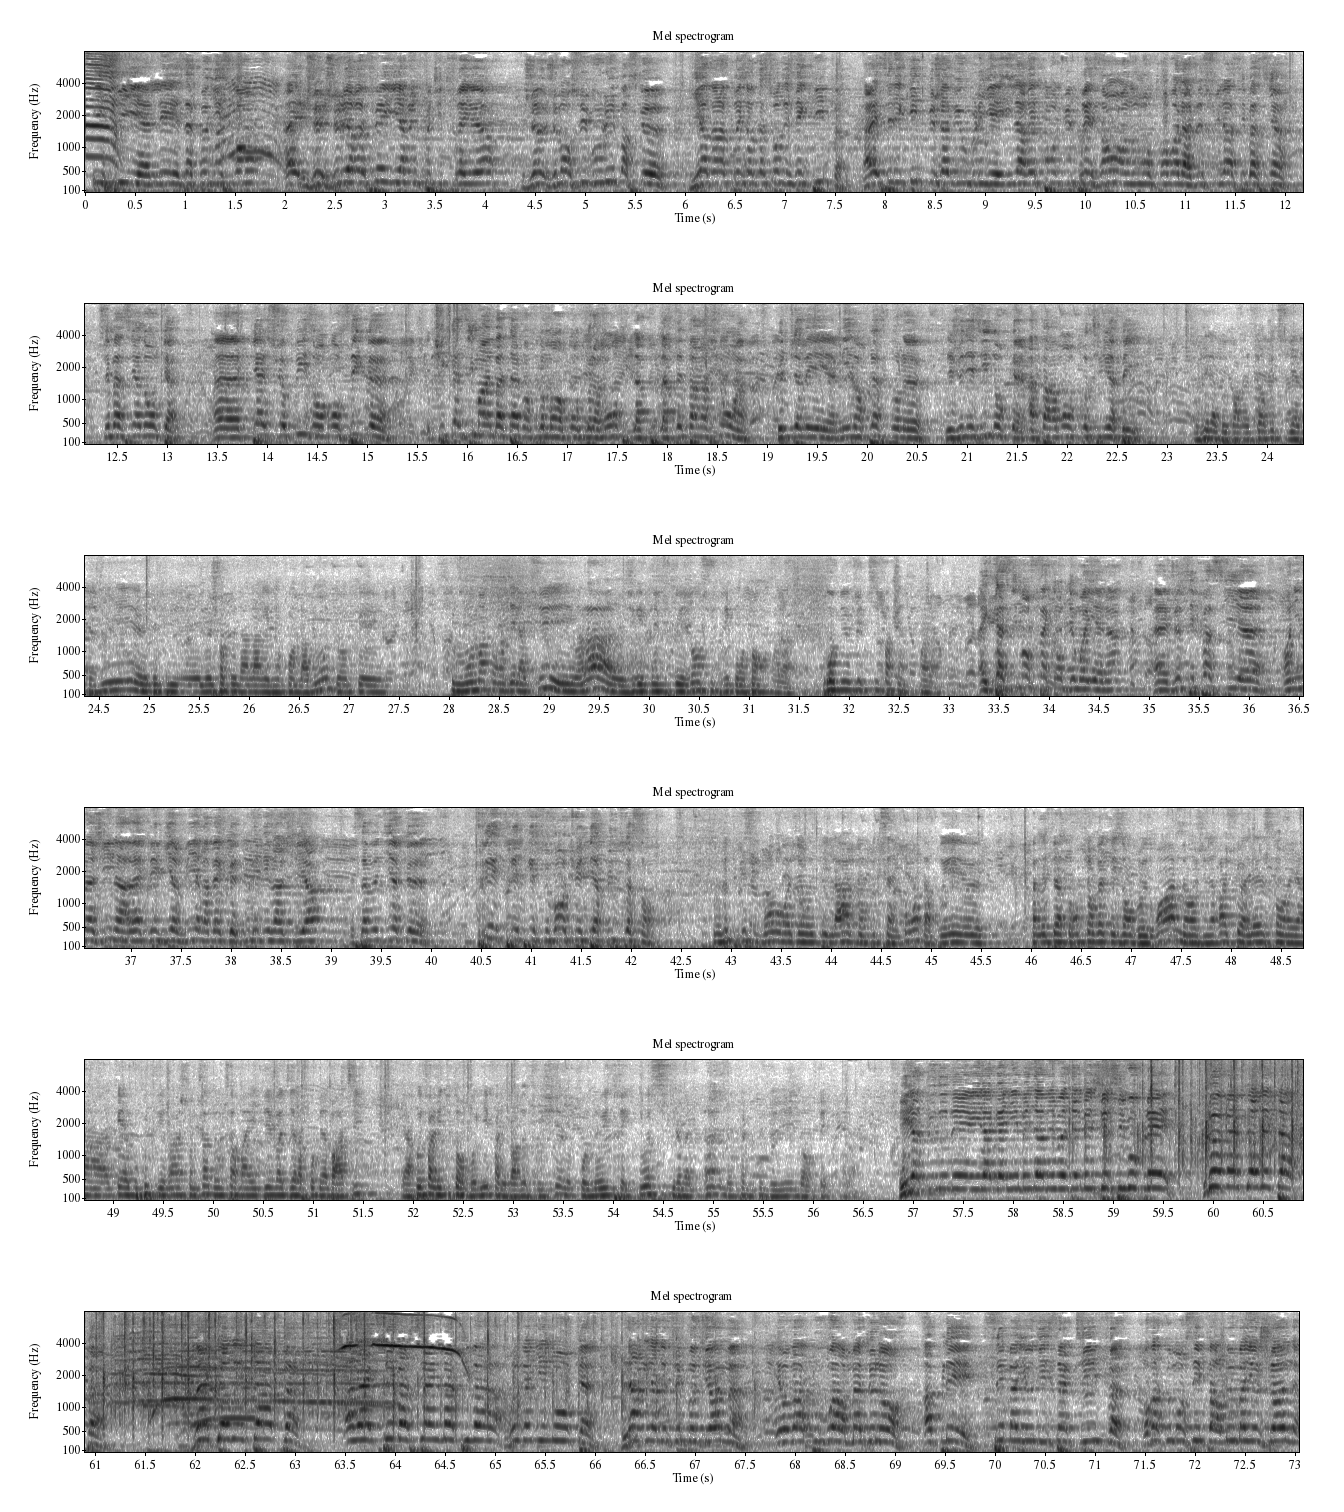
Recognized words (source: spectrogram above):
Ici, les applaudissements. Allez, je, je leur ai fait hier une petite frayeur. Je, je m'en suis voulu parce que hier, dans la présentation des équipes, allez, c'est l'équipe que j'avais oubliée. Il a répondu présent en nous montrant voilà, je suis là, Sébastien. Sébastien, donc, euh, quelle surprise. On, on sait que tu es quasiment imbattable en ce moment contre la montre. La, la préparation hein, que tu avais mise en place pour le, les Jeux des îles, donc, euh, apparemment, on continue à payer. Oui, la préparation, je viens payer euh, depuis le championnat de la Réunion contre la montre. Donc, tout le monde m'a commandé là-dessus et voilà, j'ai répondu présent, je suis très content. Voilà. Premier objectif atteint. Voilà. avec quasiment 50 de moyenne. hein. Euh, je ne sais pas si euh, on imagine avec les vire-vire, avec tous les virages qu'il y a, ça veut dire que très très très souvent tu étais à plus de 60. Oui, Très souvent, on va dire, on était large, donc plus de 50. Après, il fallait faire attention avec les angles droits, mais en général, je suis à l'aise quand il y, a, quand il y a beaucoup de virages comme ça, donc ça m'a aidé, on va dire, la première partie. Et après, il fallait tout envoyer, il fallait pas réfléchir. Le chrono est très court, 6 km 1, donc il fallait tout donner d'entrée. Voilà. Il a tout donné, il a gagné, mesdames, mesdemoiselles, messieurs, s'il vous plaît, le vainqueur d'étape. Vainqueur d'étape avec Sébastien Elma qui va regagner donc l'arrière de ce podium. Et on va pouvoir maintenant appeler ces maillots distinctifs. On va commencer par le maillot jaune.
